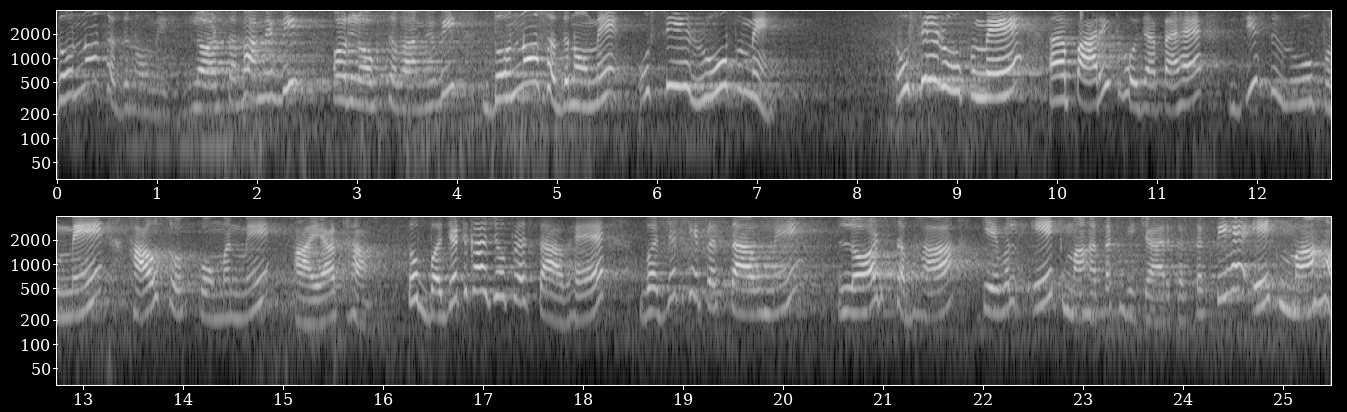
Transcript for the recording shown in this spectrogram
दोनों सदनों में, लॉर्ड सभा में भी और लोकसभा में भी, दोनों सदनों में उसी रूप में, उसी रूप में पारित हो जाता है, जिस रूप में हाउस ऑफ़ कॉमन में आया था। तो बजट का जो प्रस्ताव है, बजट के प्रस्ताव में लॉर्ड सभा केवल एक माह तक विचार कर सकती है। एक माह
